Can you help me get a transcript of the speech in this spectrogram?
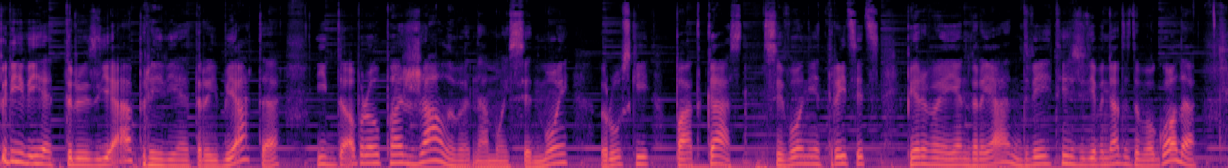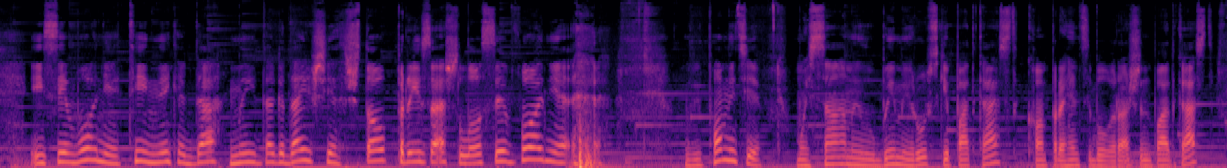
Привет, друзья, привет, ребята, и добро пожаловать на мой седьмой русский подкаст. Сегодня 31 января 2019 года, и сегодня ты никогда не догадаешься, что произошло сегодня. Вы помните мой самый любимый русский подкаст, Comprehensible Russian Podcast?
